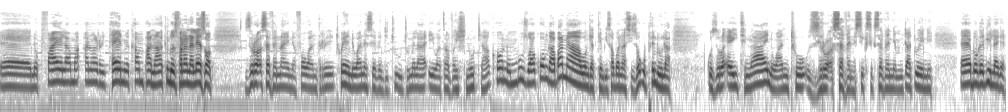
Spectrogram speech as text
eh nokufayela ama-annual return wekhampani akho. Into ezifana nalezo 079 413 2172 thumela i-whatsapp voice note yakho nombuzo wakho ongaba nawo. Ngiyakuthembisa bona sizokuphendula ku-089 1207667 emtatweni. Eh bongekile-ke.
